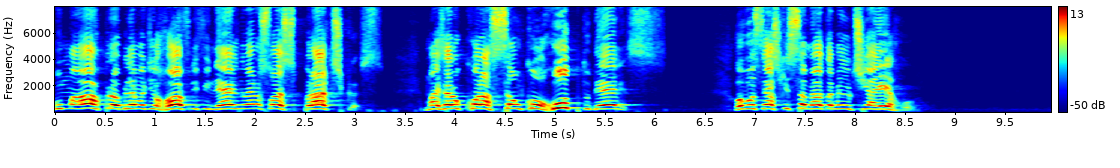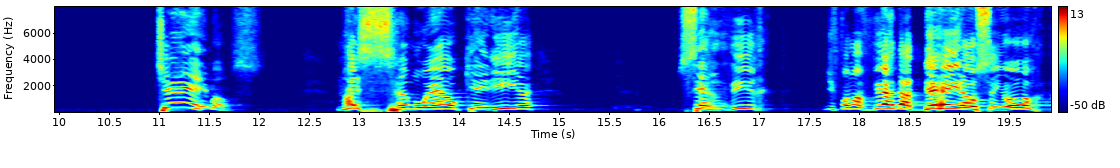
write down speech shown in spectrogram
O maior problema de Hofni e Finés não eram só as práticas, mas era o coração corrupto deles. Ou você acha que Samuel também não tinha erro? Tinha, irmãos. Mas Samuel queria servir de forma verdadeira ao Senhor.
